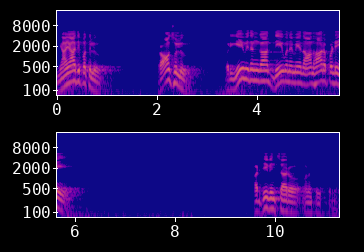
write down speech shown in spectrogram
న్యాయాధిపతులు రాజులు మరి ఏ విధంగా దేవుని మీద ఆధారపడి వారు జీవించారో మనం చూస్తున్నాం.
